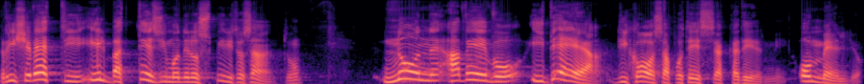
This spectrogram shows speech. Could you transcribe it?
ricevetti il battesimo dello Spirito Santo, non avevo idea di cosa potesse accadermi, o meglio,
